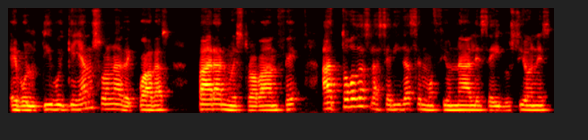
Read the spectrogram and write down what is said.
evolutivo y que ya no son adecuadas para nuestro avance, a todas las heridas emocionales e ilusiones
